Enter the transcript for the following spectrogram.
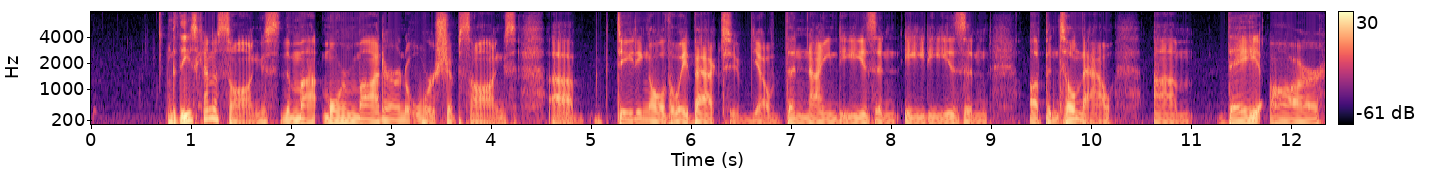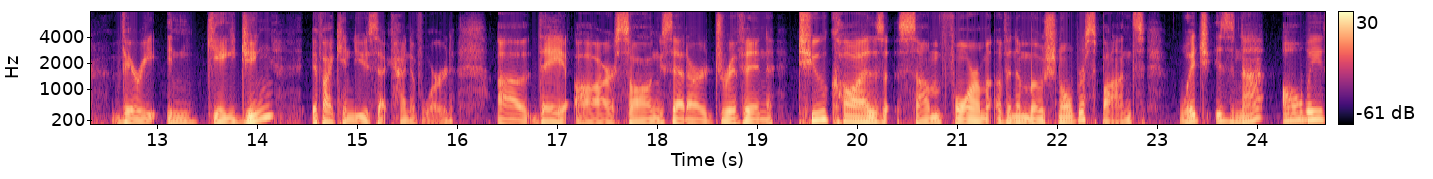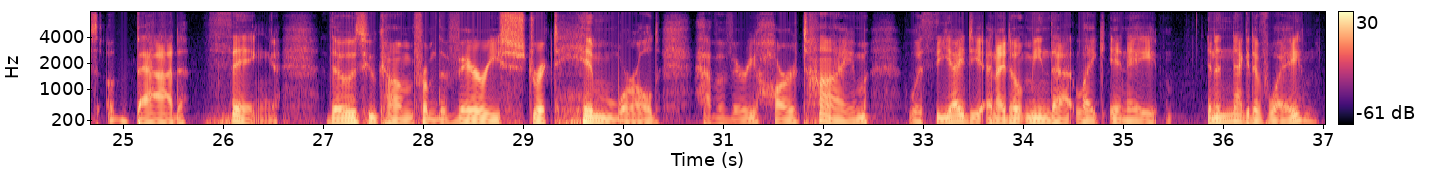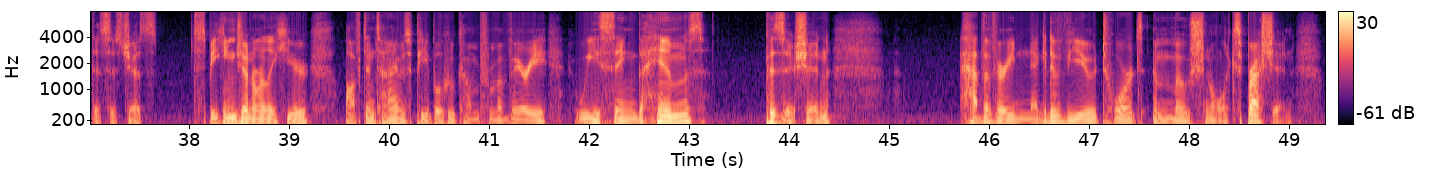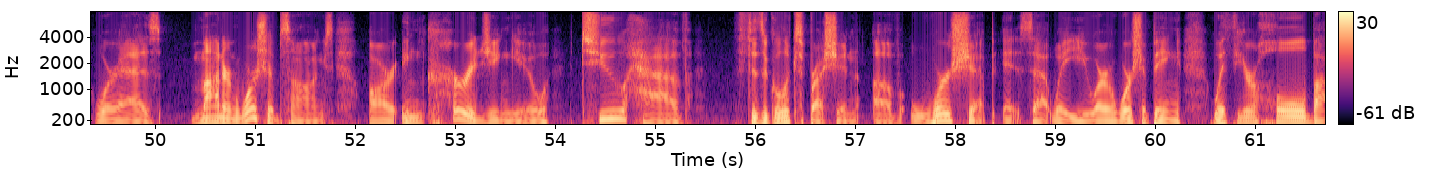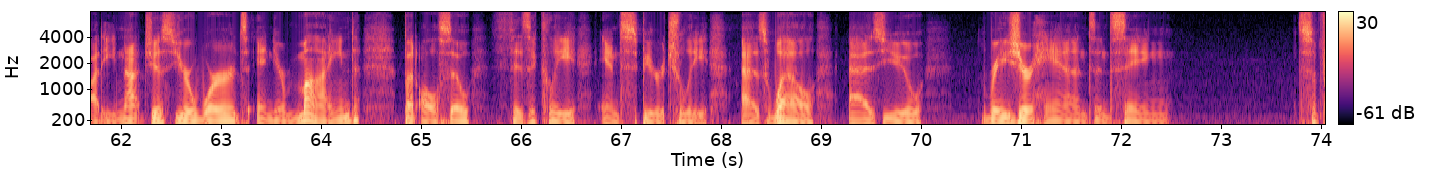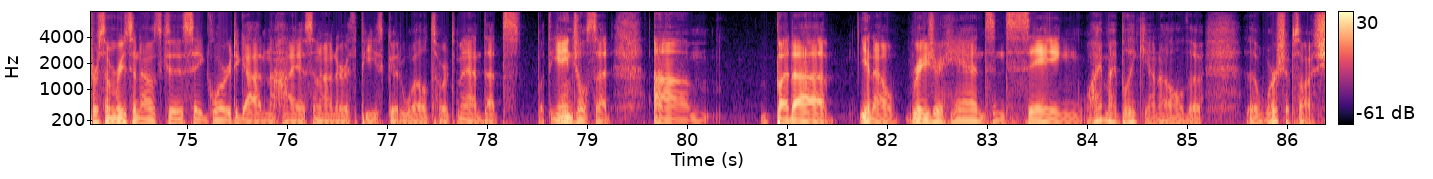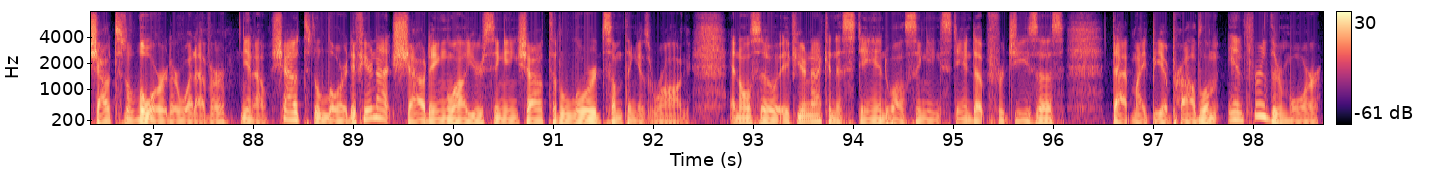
but these kind of songs, the mo- more modern worship songs, uh, dating all the way back to you know the '90s and '80s and up until now, um, they are very engaging if I can use that kind of word. Uh, they are songs that are driven to cause some form of an emotional response, which is not always a bad thing. Those who come from the very strict hymn world have a very hard time with the idea, and I don't mean that like in a in a negative way. This is just speaking generally here. Oftentimes, people who come from a very we sing the hymns position have a very negative view towards emotional expression, whereas modern worship songs are encouraging you to have physical expression of worship. It's that way you are worshiping with your whole body, not just your words and your mind, but also physically and spiritually as well as you raise your hands and sing. So for some reason, I was going to say "Glory to God in the highest, and on earth peace, goodwill towards man." That's what the angel said. Um, but uh, you know, raise your hands and sing. Why am I blinking on all the, the worship songs? Shout to the Lord or whatever. You know, shout to the Lord. If you're not shouting while you're singing, shout to the Lord, something is wrong. And also, if you're not going to stand while singing, stand up for Jesus, that might be a problem. And furthermore,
